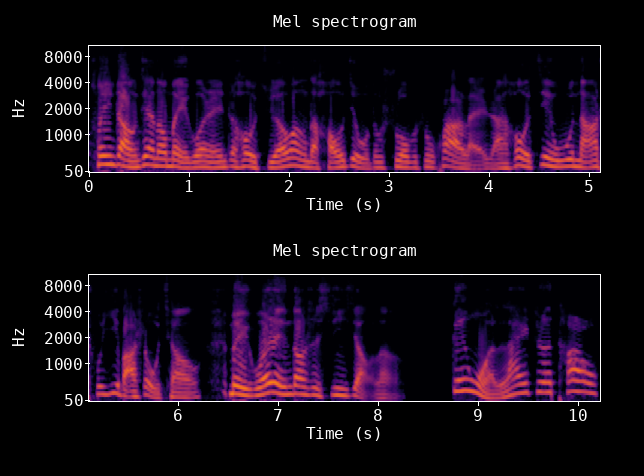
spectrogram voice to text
村长见到美国人之后，绝望的好久都说不出话来，然后进屋拿出一把手枪。美国人倒是心想了：跟我来这套，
